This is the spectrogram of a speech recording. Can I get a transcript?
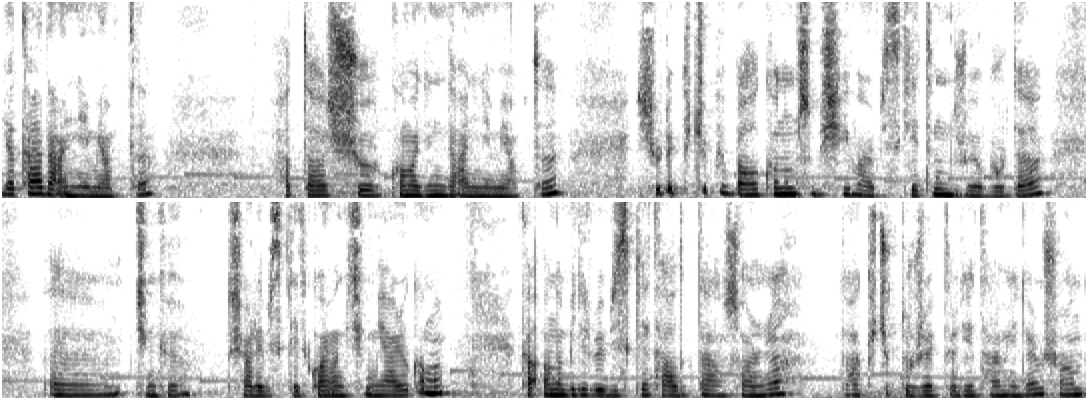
Yatağı da annem yaptı. Hatta şu komodini de annem yaptı. Şurada küçük bir balkonumsu bir şey var. Bisikletim duruyor burada. Ee, çünkü dışarıda bisikleti koymak için bir yer yok ama katlanabilir bir bisiklet aldıktan sonra daha küçük duracaktır diye tahmin ediyorum. Şu an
